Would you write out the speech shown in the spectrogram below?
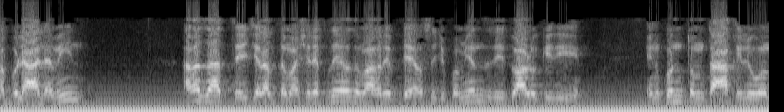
رب العالمین هغه ذات ته چې رب د مشرق دی او د مغرب دی او چې په میند دي دواړو کې دي ان کنتم تعقلون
